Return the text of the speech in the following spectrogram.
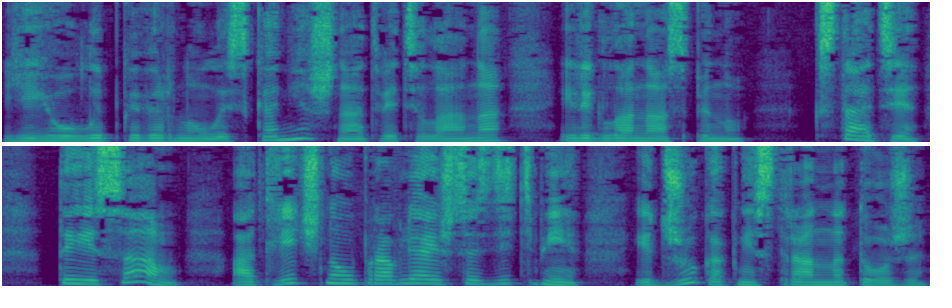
Ее улыбка вернулась. «Конечно», — ответила она и легла на спину. «Кстати, ты и сам отлично управляешься с детьми, и Джо, как ни странно, тоже.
